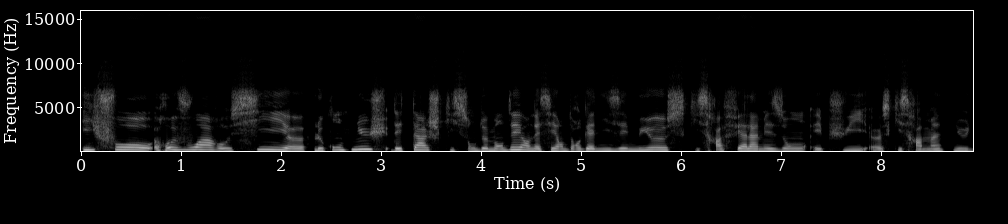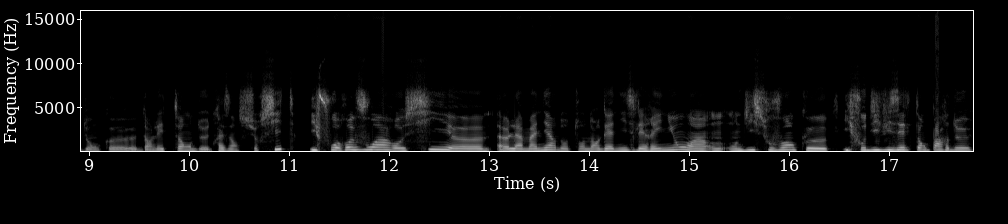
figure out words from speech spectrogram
Il faut revoir aussi euh, le contenu des tâches qui sont demandées en essayant d'organiser mieux ce qui sera fait à la maison et puis euh, ce qui sera maintenu donc euh, dans les temps de présence sur site. Il faut revoir aussi la manière dont on organise les réunions. Hein. On, dit souvent que il faut diviser le temps par deux.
